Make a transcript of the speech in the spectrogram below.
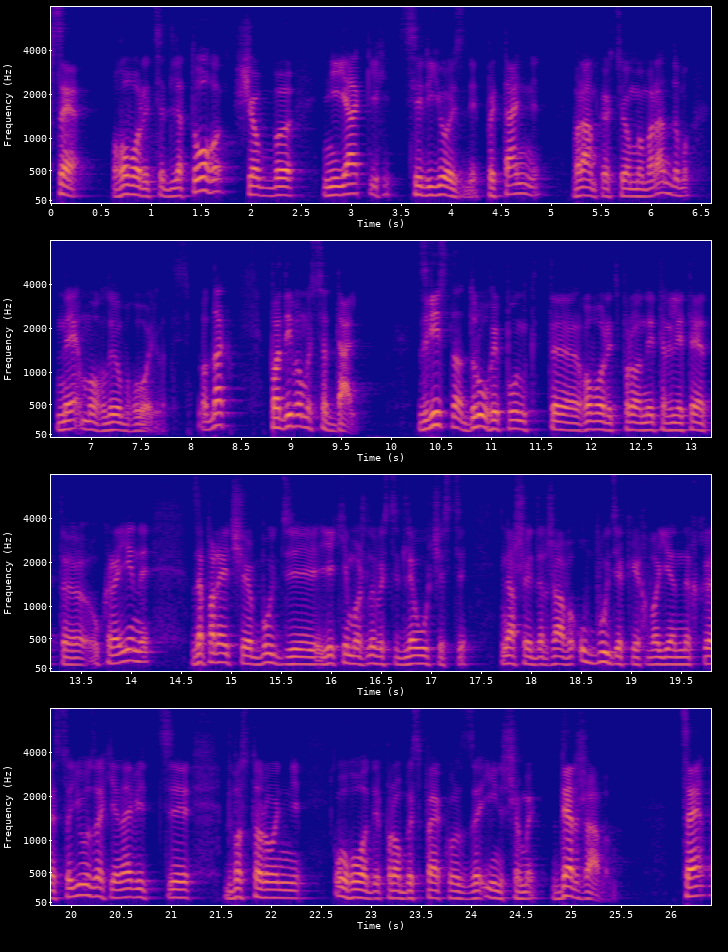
все говориться для того, щоб ніякі серйозні питання в рамках цього меморандуму не могли обговорюватися. Однак подивимося далі. Звісно, другий пункт е, говорить про нейтралітет е, України, заперечує будь-які можливості для участі нашої держави у будь-яких воєнних е, союзах і навіть двосторонні угоди про безпеку з іншими державами. Це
